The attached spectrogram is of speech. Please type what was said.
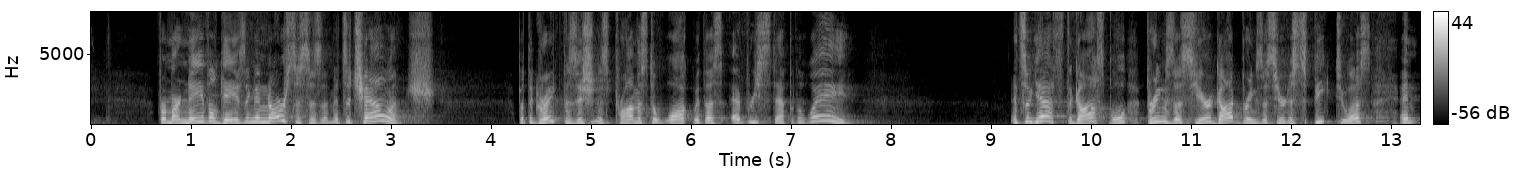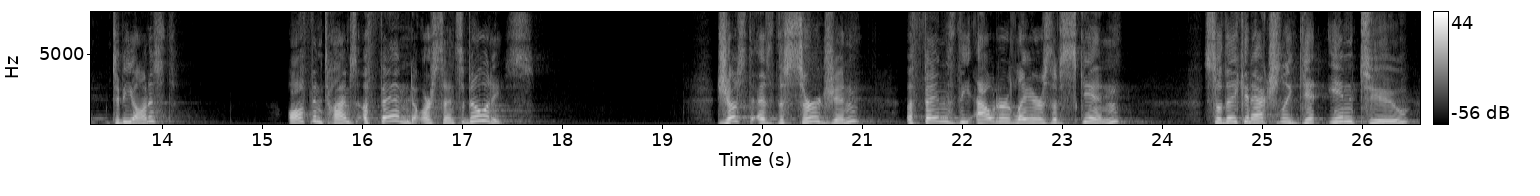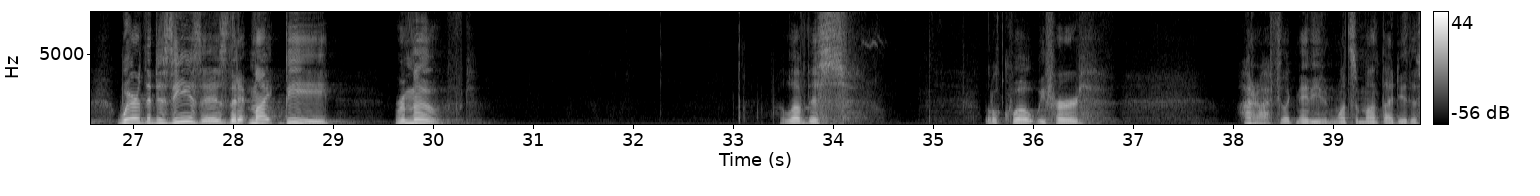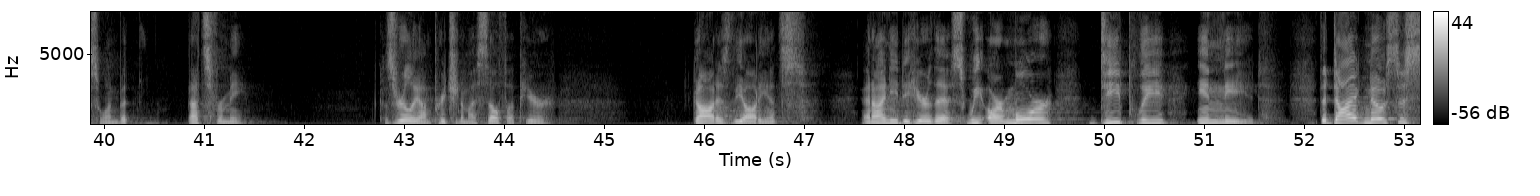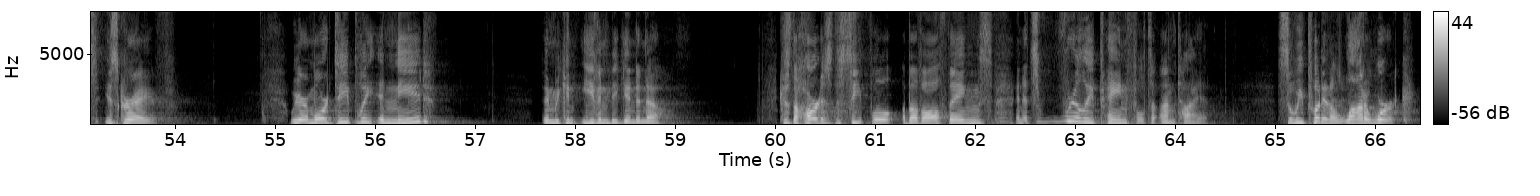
from our navel gazing and narcissism. It's a challenge. But the great physician has promised to walk with us every step of the way. And so, yes, the gospel brings us here, God brings us here to speak to us, and to be honest, oftentimes offend our sensibilities. Just as the surgeon offends the outer layers of skin so they can actually get into where the disease is that it might be removed. I love this little quote we've heard. I don't know, I feel like maybe even once a month I do this one, but that's for me. Because really, I'm preaching to myself up here. God is the audience, and I need to hear this. We are more deeply in need. The diagnosis is grave. We are more deeply in need than we can even begin to know. Because the heart is deceitful above all things, and it's really painful to untie it. So we put in a lot of work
